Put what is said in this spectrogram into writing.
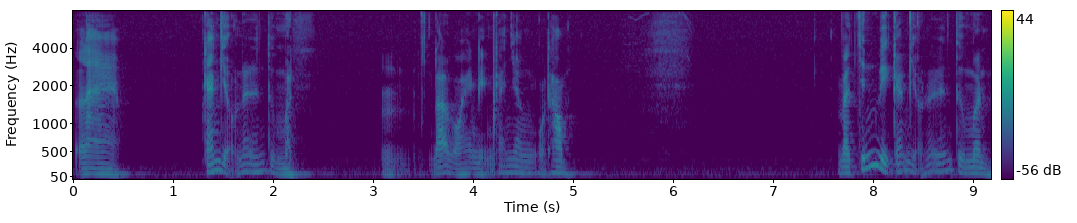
là cám dỗ nó đến từ mình. Đó là quan điểm cá nhân của thông. Và chính vì cám dỗ nó đến từ mình,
